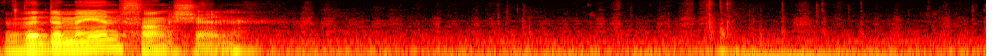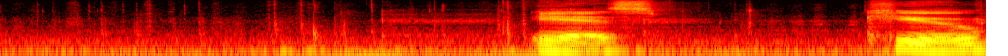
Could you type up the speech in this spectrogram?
the demand function is q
